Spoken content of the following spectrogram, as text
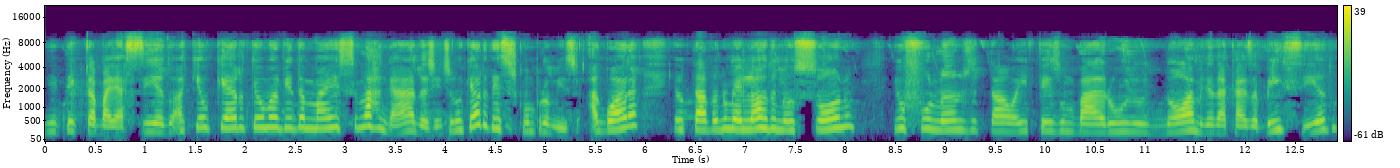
e ter que trabalhar cedo. Aqui eu quero ter uma vida mais largada, gente. Eu não quero ter esses compromissos. Agora eu estava no melhor do meu sono e o fulano de tal aí fez um barulho enorme dentro da casa bem cedo.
